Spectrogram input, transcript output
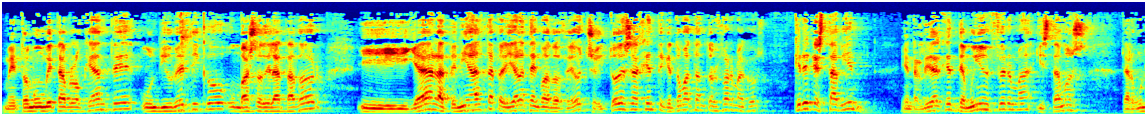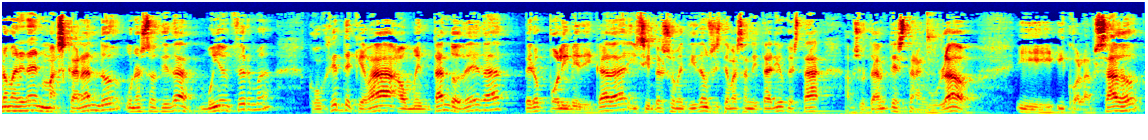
Me tomo un beta bloqueante, un diurético, un vasodilatador y ya la tenía alta, pero ya la tengo a 12-8. Y toda esa gente que toma tantos fármacos cree que está bien. Y en realidad gente muy enferma y estamos de alguna manera enmascarando una sociedad muy enferma con gente que va aumentando de edad, pero polimedicada y siempre sometida a un sistema sanitario que está absolutamente estrangulado y, colapsado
